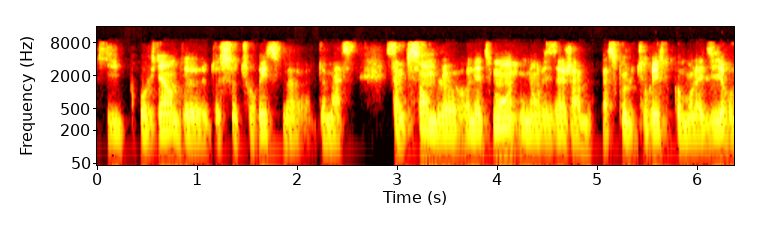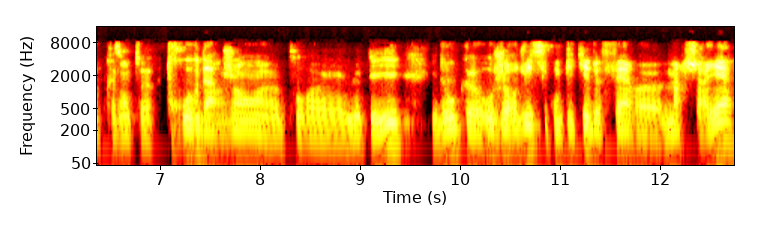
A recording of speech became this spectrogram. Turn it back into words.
qui provient de, de, ce tourisme de masse. Ça me semble honnêtement inenvisageable parce que le tourisme, comme on l'a dit, représente trop d'argent euh, pour euh, le pays. Et donc aujourd'hui, c'est compliqué de faire marche arrière.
